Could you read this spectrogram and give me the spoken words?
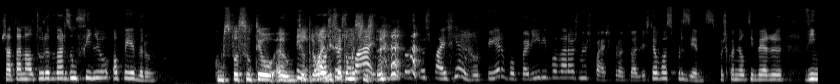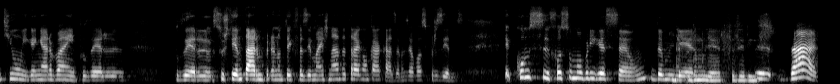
já está na altura de dares um filho ao Pedro como se fosse o teu, o Sim, teu trabalho. Isso é tão pais, machista. Os teus pais, yeah, eu vou ter, vou parir e vou dar aos meus pais. Pronto, olha, este é o vosso presente. Depois, quando ele tiver 21 e ganhar bem e puder, puder sustentar-me para não ter que fazer mais nada, tragam cá a casa, mas é o vosso presente. É como se fosse uma obrigação da mulher, da, da mulher fazer isso. Dar,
